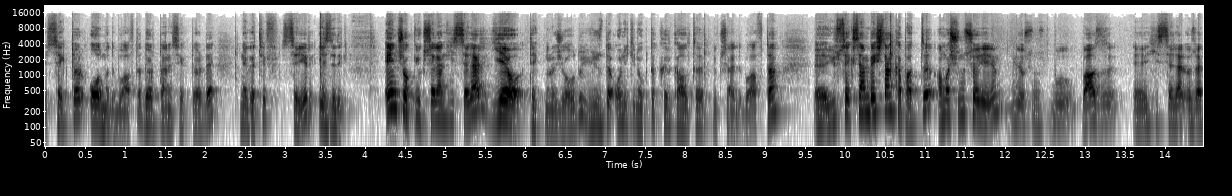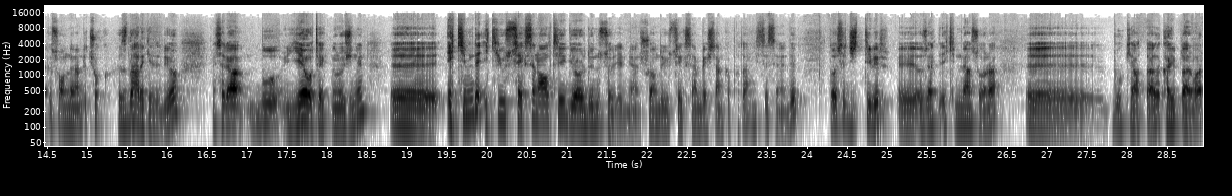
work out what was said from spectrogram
e, sektör olmadı bu hafta. Dört tane sektörde negatif seyir izledik. En çok yükselen hisseler Yeo teknoloji oldu. %12.46 yükseldi bu hafta. 185'ten ee, kapattı ama şunu söyleyelim biliyorsunuz bu bazı e, hisseler özellikle son dönemde çok hızlı hareket ediyor. Mesela bu Yeo teknolojinin e, Ekim'de 286'yı gördüğünü söyleyelim. Yani şu anda 185'ten kapatan hisse senedi. Dolayısıyla ciddi bir e, özellikle Ekim'den sonra bu kağıtlarda kayıplar var.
